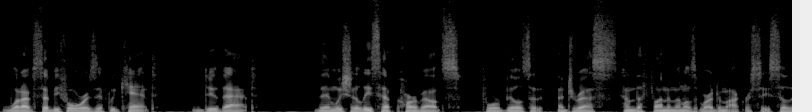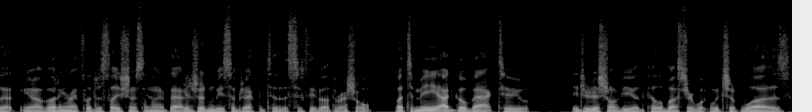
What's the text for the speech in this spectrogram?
What I've said before is if we can't do that, then we should at least have carve outs for bills that address kind of the fundamentals of our democracy so that, you know, voting rights legislation or something like that yeah. shouldn't be subjected to the 60 vote threshold. But to me, I'd go back to the traditional view of the filibuster, which it was.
